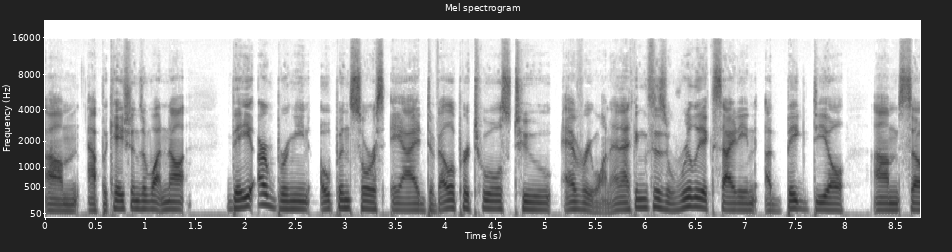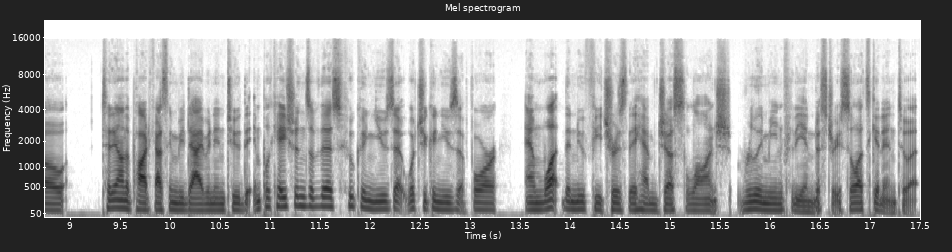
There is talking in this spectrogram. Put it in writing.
um, applications and whatnot. They are bringing open source AI developer tools to everyone. And I think this is really exciting, a big deal. Um, so today on the podcast, I'm going to be diving into the implications of this, who can use it, what you can use it for, and what the new features they have just launched really mean for the industry. So let's get into it.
